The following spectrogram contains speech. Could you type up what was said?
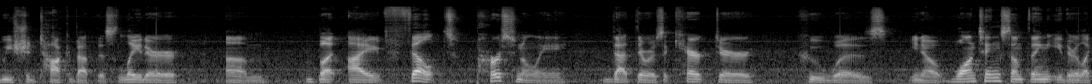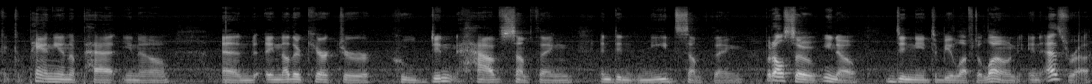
we should talk about this later. Um, but I felt personally that there was a character who was, you know, wanting something, either like a companion, a pet, you know, and another character who didn't have something and didn't need something, but also, you know, didn't need to be left alone in Ezra.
